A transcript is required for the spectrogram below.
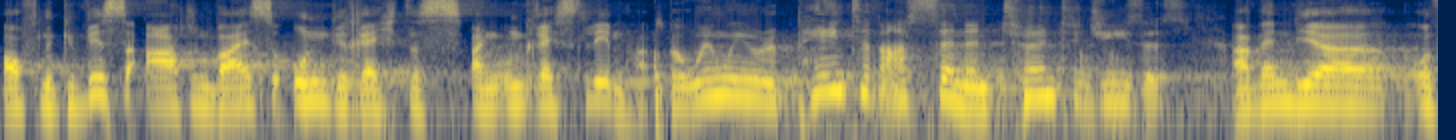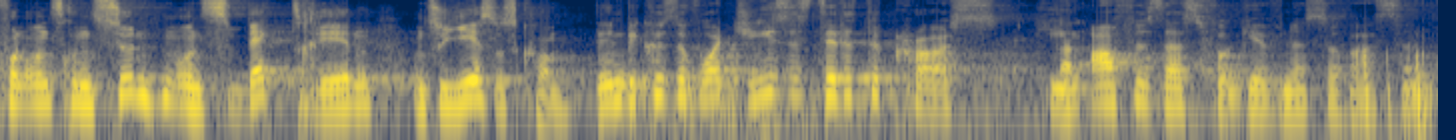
auf eine gewisse Art und Weise ungerechtes, ein ungerechtes Leben hat. But when we repent of our sin and turn to Jesus, Aber wenn wir von unseren Sünden uns wegdrehen und zu Jesus kommen, then because of what Jesus did at the cross, he Dann- offers us forgiveness of our sins.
